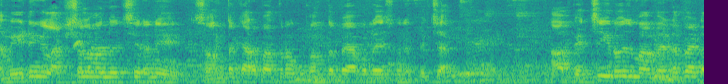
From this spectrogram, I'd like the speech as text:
ఆ మీటింగ్ లక్షల మంది వచ్చారని సొంత కరపత్రం కొంత పేపర్లు వేసుకునే పిచ్చ. ఆ పెచ్చ ఈరోజు మా మెండపేట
